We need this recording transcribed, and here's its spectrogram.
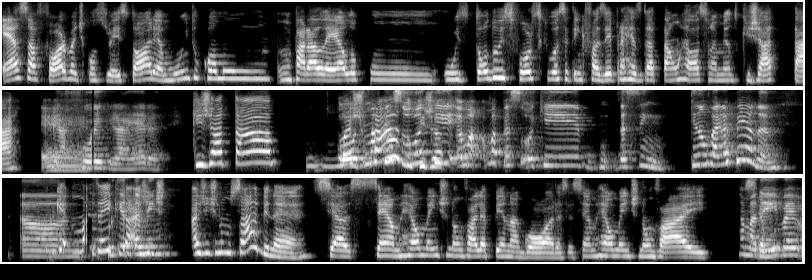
essa forma de construir a história muito como um, um paralelo com o, todo o esforço que você tem que fazer para resgatar um relacionamento que já tá. É, já foi, que já era. Que já tá ou de uma pessoa que, já... que uma, uma pessoa que assim que não vale a pena. Porque, mas aí tá, a, gente, a gente não sabe, né? Se a Sam realmente não vale a pena agora, se a Sam realmente não vai. Ah, mas daí vai.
